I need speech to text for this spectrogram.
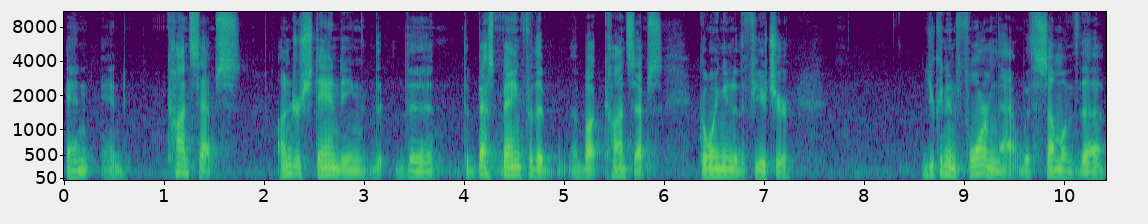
and, and concepts, understanding the, the, the best bang for the buck concepts going into the future. You can inform that with some of the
